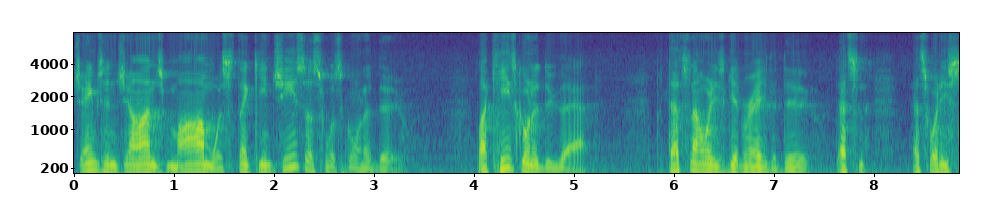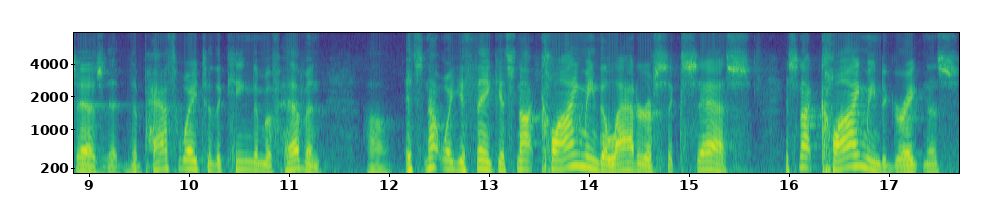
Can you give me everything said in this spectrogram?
James and John's mom was thinking Jesus was going to do. Like he's going to do that. But that's not what he's getting ready to do. That's, that's what he says. That the pathway to the kingdom of heaven, uh, it's not what you think. It's not climbing the ladder of success. It's not climbing to greatness.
